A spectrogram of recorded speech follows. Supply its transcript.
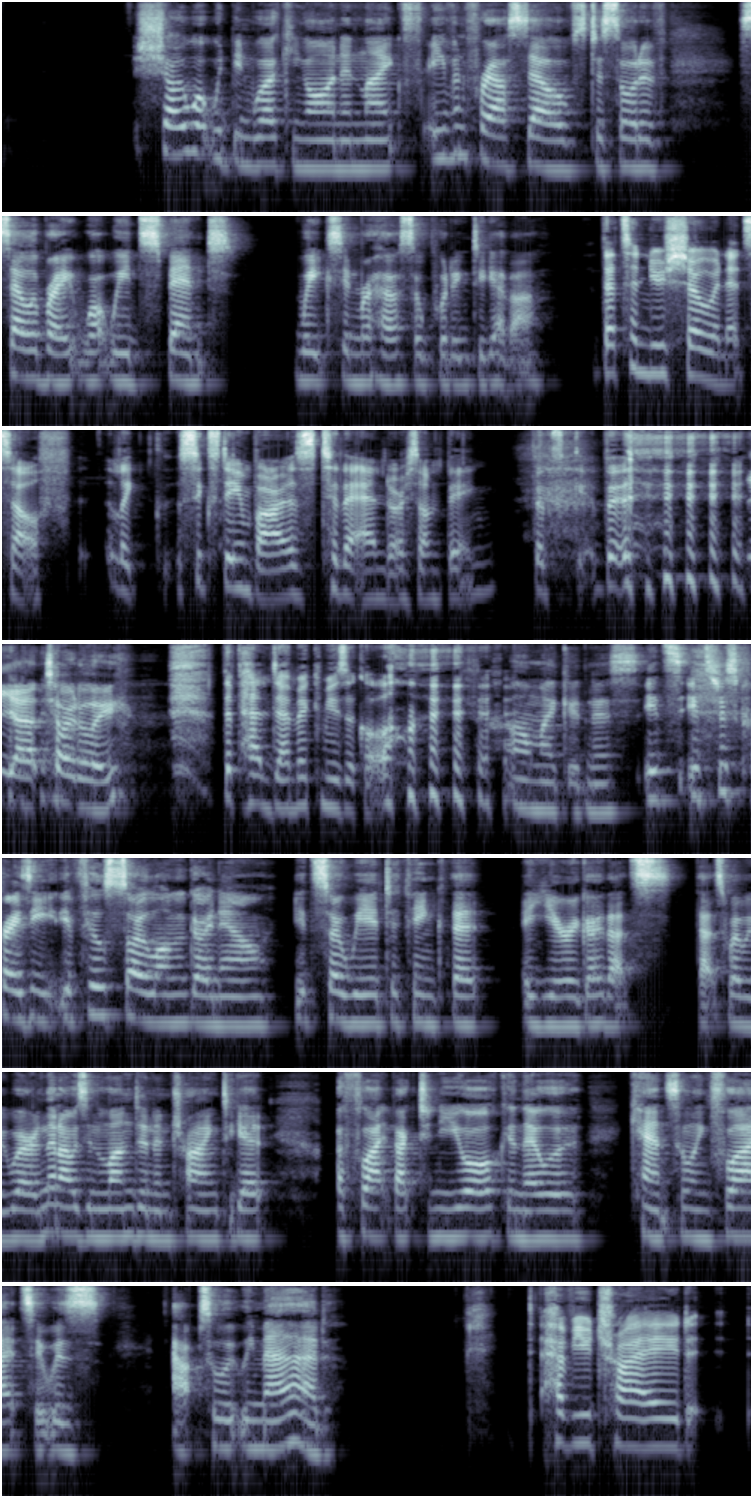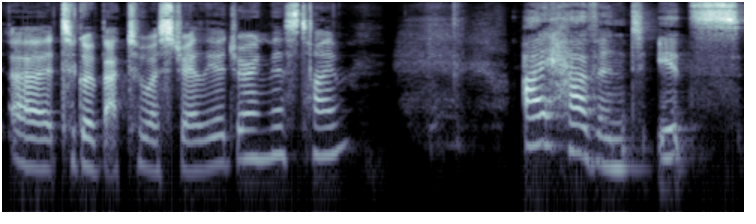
show what we'd been working on and like even for ourselves to sort of celebrate what we'd spent weeks in rehearsal putting together. That's a new show in itself like 16 bars to the end or something. That's the yeah totally the pandemic musical. oh my goodness. It's it's just crazy. It feels so long ago now. It's so weird to think that a year ago that's that's where we were. And then I was in London and trying to get a flight back to New York and they were canceling flights. It was absolutely mad. Have you tried uh, to go back to Australia during this time? I haven't. It's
